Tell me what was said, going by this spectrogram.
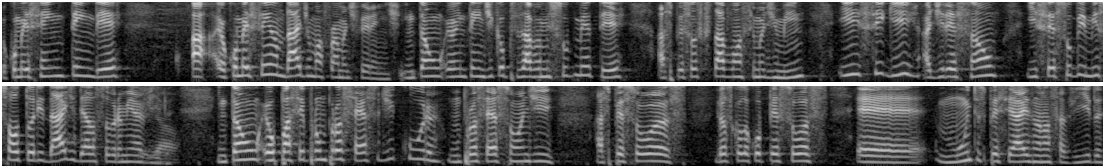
eu comecei a entender, a, eu comecei a andar de uma forma diferente. Então eu entendi que eu precisava me submeter às pessoas que estavam acima de mim e seguir a direção e ser submisso à autoridade delas sobre a minha Legal. vida. Então eu passei por um processo de cura, um processo onde as pessoas, Deus colocou pessoas é, muito especiais na nossa vida,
